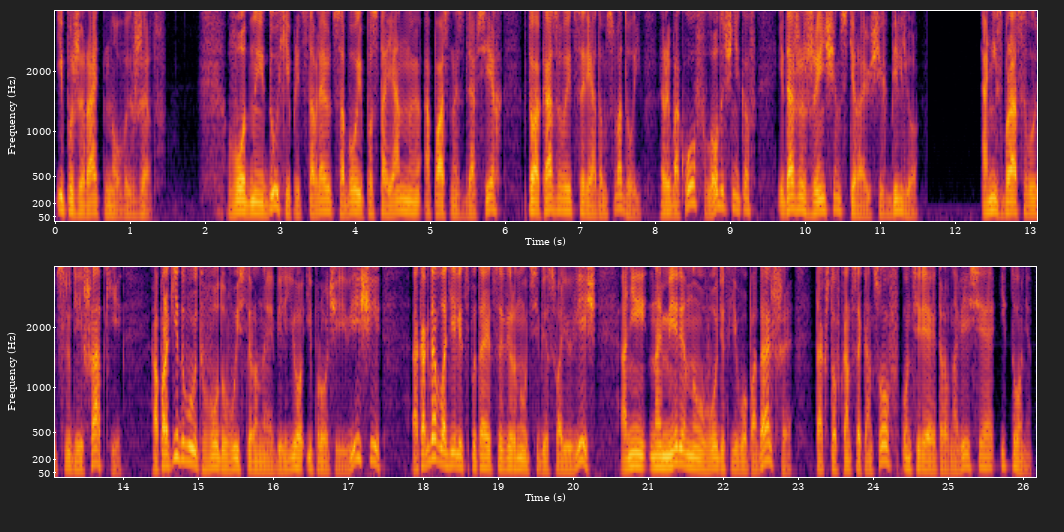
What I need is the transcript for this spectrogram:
и пожирать новых жертв. Водные духи представляют собой постоянную опасность для всех, кто оказывается рядом с водой — рыбаков, лодочников и даже женщин, стирающих белье. Они сбрасывают с людей шапки, опрокидывают в воду выстиранное белье и прочие вещи, а когда владелец пытается вернуть себе свою вещь, они намеренно уводят его подальше, так что в конце концов он теряет равновесие и тонет.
